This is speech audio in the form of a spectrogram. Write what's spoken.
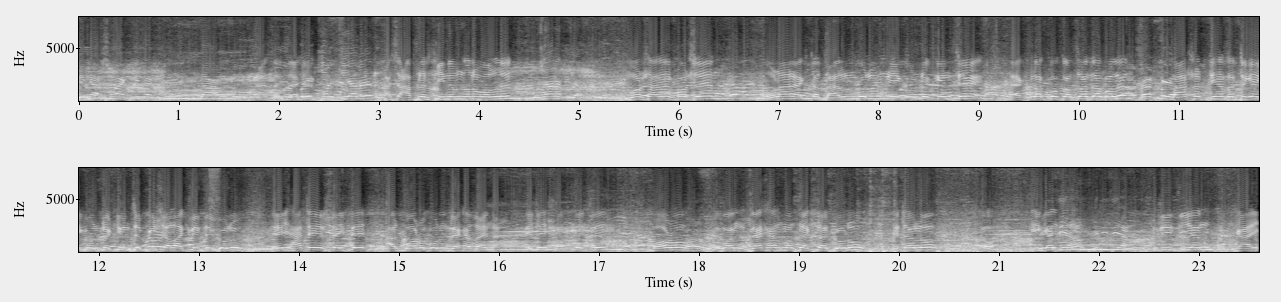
কেনার সময় কিনে দাম আচ্ছা, আচ্ছা। কিনতে হবে? আচ্ছা আপনার কি নাম যেন বললেন? মোশারফ হোসেন ওনার একটা দারুণ গরু নিয়ে গরুটা কিনছে। এক লক্ষ কত হাজার বলেন বাষট্টি হাজার। টাকা এই গরুটা কিনছে। বিশাল আকৃতির গরু। এই হাটে এর চাইতে আর বড় গরু দেখা যায় না। এটাই সবথেকে বড় এবং দেখার মতো একটা গরু। এটা হলো ফ্রিজিয়ান, গাই।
